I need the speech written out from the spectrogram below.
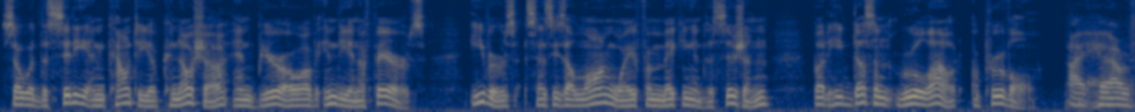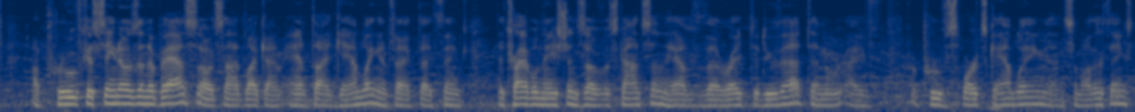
So would the city and county of Kenosha and Bureau of Indian Affairs. Evers says he's a long way from making a decision, but he doesn't rule out approval. I have approved casinos in the past, so it's not like I'm anti gambling. In fact, I think the tribal nations of Wisconsin have the right to do that, and I've approved sports gambling and some other things.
